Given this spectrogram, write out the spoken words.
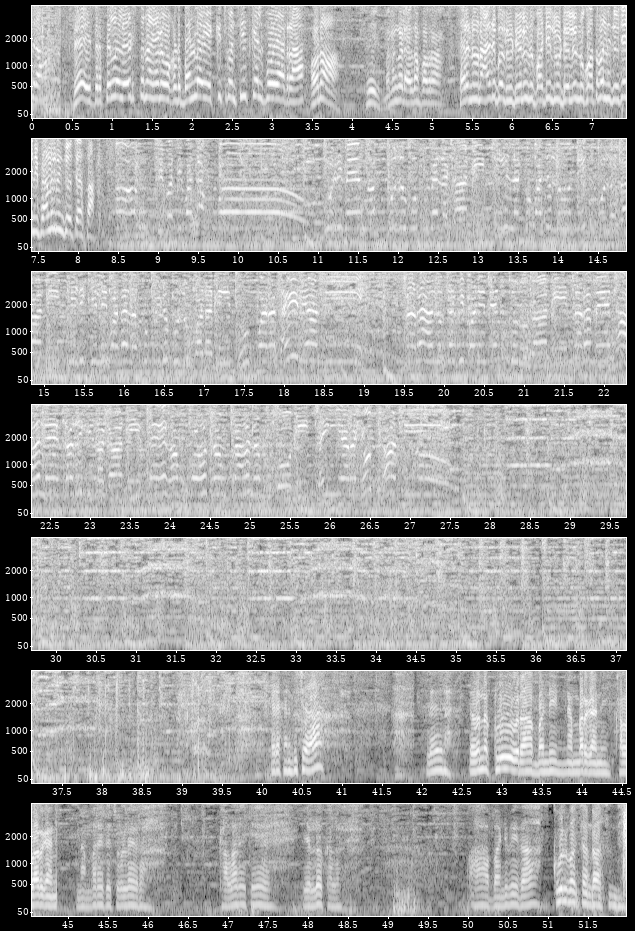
ఏమైందిరా రే ఇద్దరు పిల్లలు ఏడుస్తున్నా కానీ ఒకడు బండిలో ఎక్కించుకొని తీసుకెళ్ళిపోయాడ్రా అవునా? ఏయ్, మనం కూడా వెళ్దాం పదరా. సరే నువ్వు నాటిపల్లి డ్యూటీలు నువ్వు పట్టి డ్యూటీలు నువ్వు కొత్త పల్లి చూసే నీ ఫ్యామిలీ నుంచి వచ్చేస్తా. నరాలు తెగిపడి నెత్తురు రాని నరమేధాలే కరిగిన గాని స్నేహం కోసం ప్రాణం కోని ఎరా కనిపించారా లేదురా. ఏదన్నా క్లూ ఇవ్వరా? బండి నెంబర్ కానీ కలర్ కానీ నెంబర్ అయితే చూడలేదురా. కలర్ అయితే ఎల్లో కలర్ ఆ బండి మీద స్కూల్ బస్ అని రాసింది.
